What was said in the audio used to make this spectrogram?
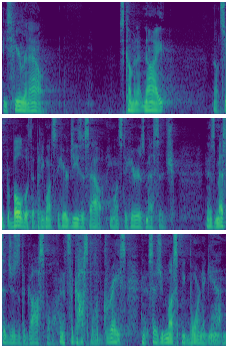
He's hearing out. He's coming at night, not super bold with it, but he wants to hear Jesus out. He wants to hear his message. And his message is the gospel, and it's the gospel of grace. And it says you must be born again.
